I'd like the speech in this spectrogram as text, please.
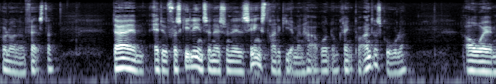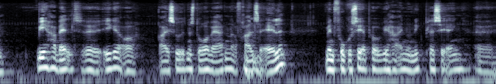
på Lolland Falster, der øh, er det jo forskellige internationaliseringsstrategier, man har rundt omkring på andre skoler. Og øh, vi har valgt øh, ikke at rejse ud i den store verden og frelse mm. alle, men fokusere på, at vi har en unik placering øh,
